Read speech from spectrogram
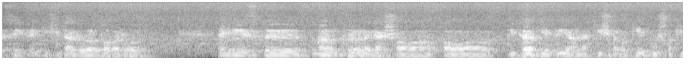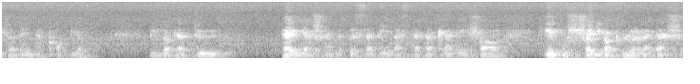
Beszéljünk egy kicsit erről a dalról. Egyrészt nagyon különleges a, a Peter Gabrielnek is, meg a két Bushnak is az énnek hangja. Mind a kettő teljesen összetévesztetetlen, és a két Bush is annyira különleges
